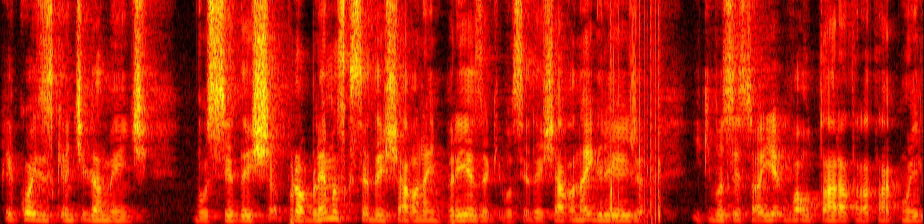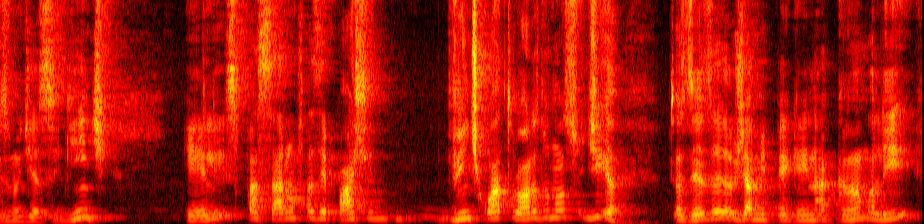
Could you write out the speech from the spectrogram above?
porque coisas que antigamente você deixa, problemas que você deixava na empresa, que você deixava na igreja e que você só ia voltar a tratar com eles no dia seguinte, eles passaram a fazer parte 24 horas do nosso dia. Às vezes eu já me peguei na cama ali,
